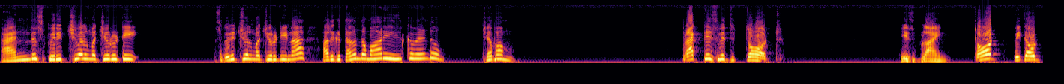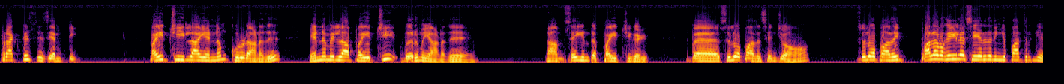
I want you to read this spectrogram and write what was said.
and spiritual maturity spiritual மெச்சூரிட்டினா அதுக்கு தகுந்த மாதிரி இருக்க வேண்டும். ஜெபம். Practice with thought is blind. Thought without practice is empty பயிற்சி இல்லா எண்ணம் குருடானது எண்ணமில்லா பயிற்சி வெறுமையானது. நாம் செய்கின்ற பயிற்சிகள் இப்போ சுலோபாதை செஞ்சோம். சுலோபாதை பல வகையில் செய்கிறத நீங்கள் பார்த்துருங்க.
